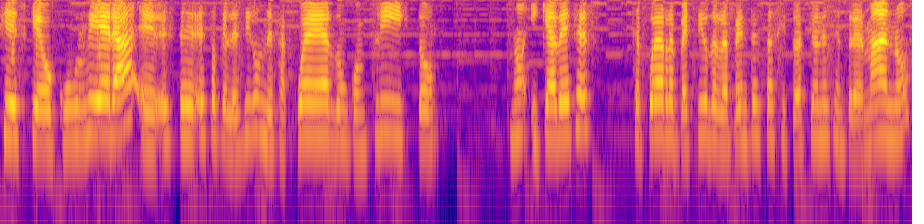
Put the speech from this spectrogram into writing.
Si es que ocurriera eh, este, esto que les digo, un desacuerdo, un conflicto, ¿no? Y que a veces se puede repetir de repente estas situaciones entre hermanos.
